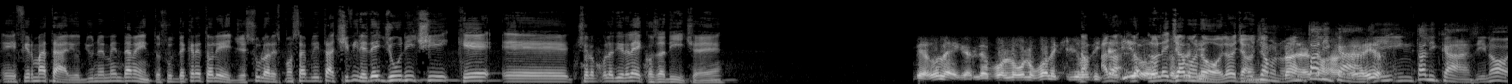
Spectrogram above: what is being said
eh, firmatario di un emendamento sul decreto legge sulla responsabilità civile dei giudici che, eh, ce lo vuole dire lei cosa dice? Lo, lo- lo vuole che glielo No, dica allora, io? lo, lo leggiamo noi, lo leggiamo Diciamo, noi. no, No, in, tali no, casi, io- in tali casi, no,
